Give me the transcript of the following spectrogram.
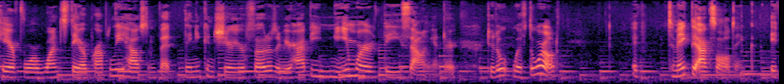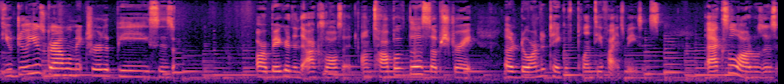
care for once they are properly housed and fed. Then you can share your photos of your happy, meme-worthy salamander the, with the world. If, to make the axolotl tank, if you do use gravel, make sure the pieces are bigger than the axolotl head. On top of the substrate, adorn the tank with plenty of hiding spaces. Axolotls, is,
